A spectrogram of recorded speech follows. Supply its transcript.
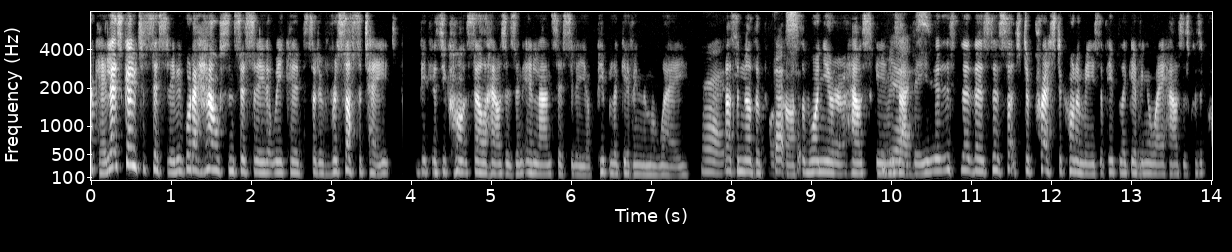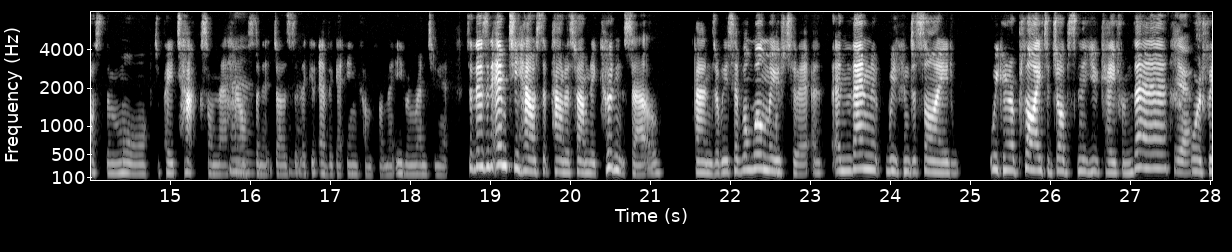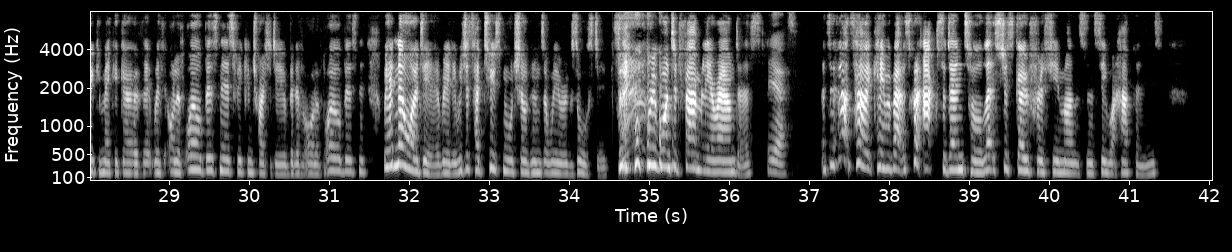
okay, let's go to Sicily. We've got a house in Sicily that we could sort of resuscitate because you can't sell houses in inland Sicily or people are giving them away. Right. That's another podcast, That's, the one euro house scheme. Yes. Exactly. there's, there's such depressed economies that people are giving away houses because it costs them more to pay tax on their house mm. than it does mm. that they could ever get income from it, even renting it. So there's an empty house that Paolo's family couldn't sell. And we said, well, we'll move to it. And, and then we can decide we can apply to jobs in the UK from there, yes. or if we can make a go of it with olive oil business, we can try to do a bit of olive oil business. We had no idea really. We just had two small children and we were exhausted. So we wanted family around us. Yes. And so that's how it came about. It's quite accidental. Let's just go for a few months and see what happens.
